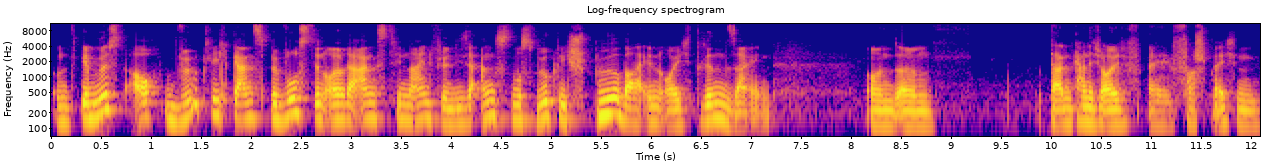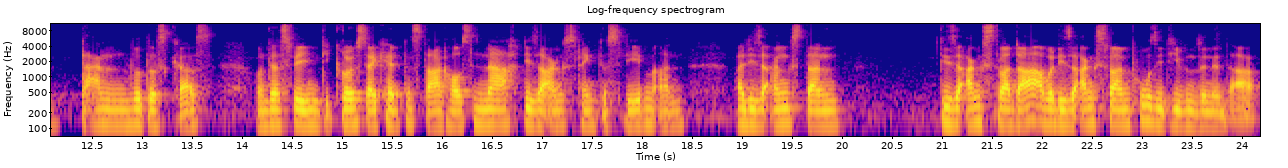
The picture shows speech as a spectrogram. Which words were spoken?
Und ihr müsst auch wirklich ganz bewusst in eure Angst hineinfühlen. Diese Angst muss wirklich spürbar in euch drin sein. Und ähm, dann kann ich euch ey, versprechen, dann wird es krass. Und deswegen die größte Erkenntnis daraus, nach dieser Angst fängt das Leben an. Weil diese Angst dann, diese Angst war da, aber diese Angst war im positiven Sinne da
